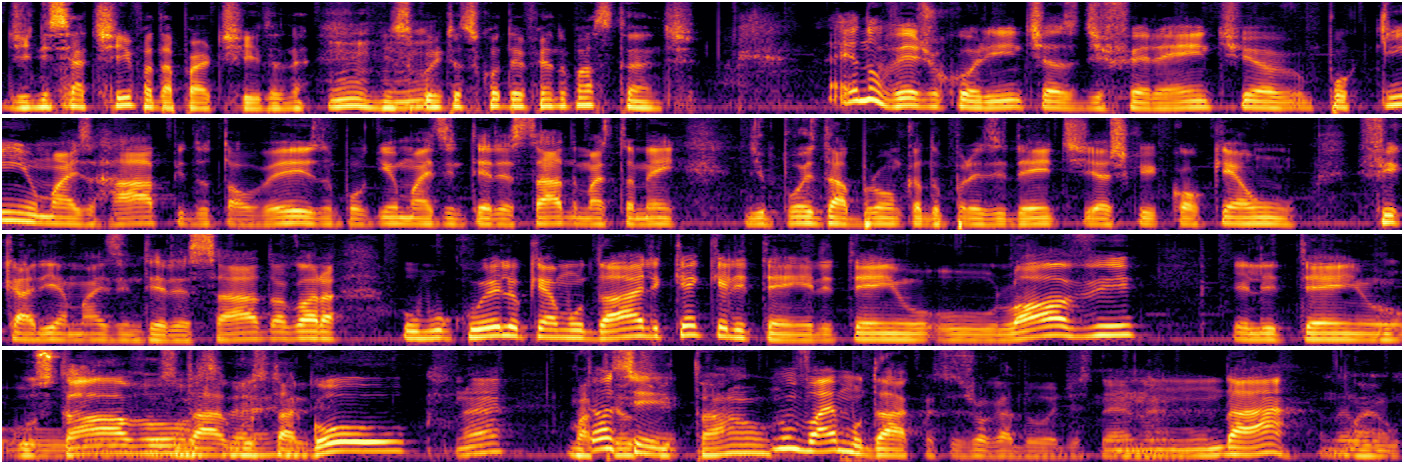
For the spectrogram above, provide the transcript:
de iniciativa da partida. Né? Uhum. Isso o Corinthians ficou devendo bastante. Eu não vejo o Corinthians diferente, um pouquinho mais rápido, talvez, um pouquinho mais interessado, mas também depois da bronca do presidente, acho que qualquer um ficaria mais interessado. Agora, o Coelho quer mudar, ele quer que ele tem? Ele tem o, o Love, ele tem o, o Gustavo, o Gustavo, é. Gustavo, né? Então, assim, Vital. não vai mudar com esses jogadores, né? Não, não dá. Não.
